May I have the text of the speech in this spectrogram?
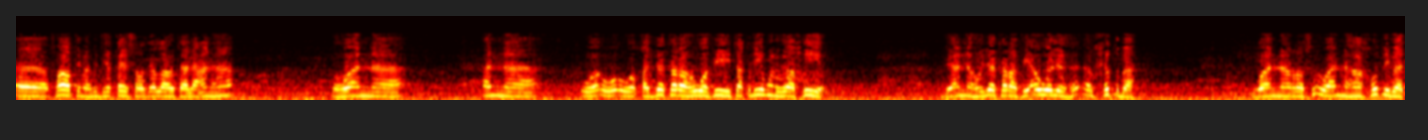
آه، فاطمة بنت قيس رضي الله تعالى عنها وهو أن أن وقد ذكره وفيه تقديم وتأخير لأنه ذكر في أول الخطبة وأن الرسول وأنها خطبت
